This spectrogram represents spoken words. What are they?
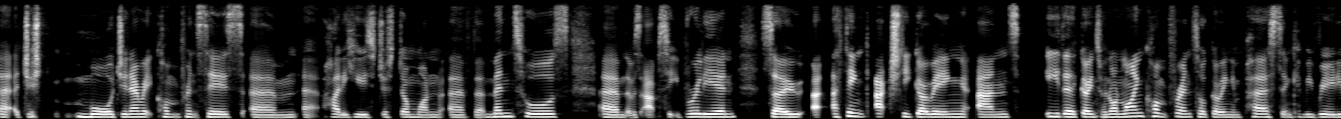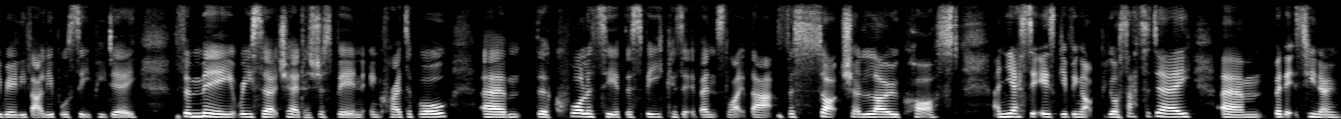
uh, just more generic conferences. Um, uh, Haili Hughes just done one uh, for mentors um, that was absolutely brilliant. So I, I think actually going and either going to an online conference or going in person can be really, really valuable CPD. For me, Research Ed has just been incredible. Um, the quality of the speakers at events like that for such a low cost. And yes, it is giving up your Saturday, um, but it's, you know,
